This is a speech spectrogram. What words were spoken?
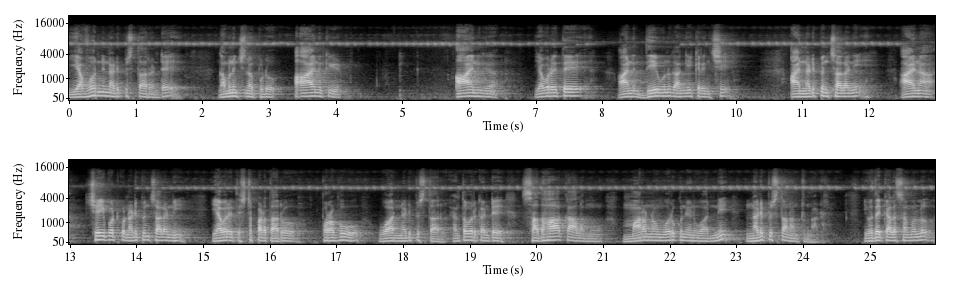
ఎవరిని నడిపిస్తారంటే గమనించినప్పుడు ఆయనకి ఆయన ఎవరైతే ఆయన దేవునిగా అంగీకరించి ఆయన నడిపించాలని ఆయన చేయి పట్టుకుని నడిపించాలని ఎవరైతే ఇష్టపడతారో ప్రభువు వారిని నడిపిస్తారు. ఎంతవరకు అంటే సదాకాలము మరణం వరకు నేను వారిని నడిపిస్తానంటున్నాడు. ఈ ఉదయకాల సమయంలో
